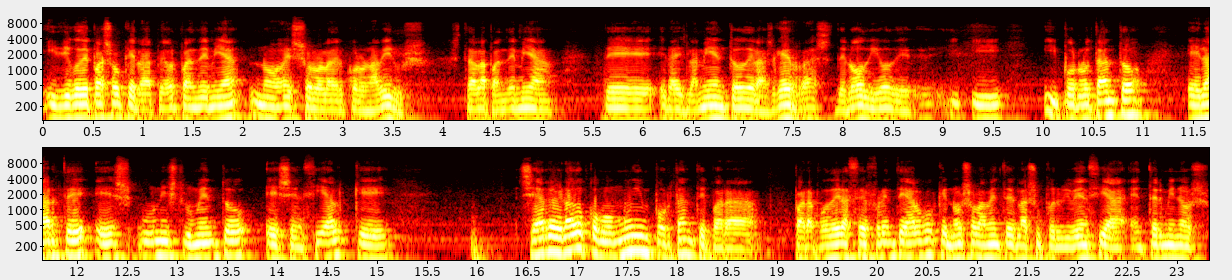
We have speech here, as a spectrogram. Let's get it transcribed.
Y digo de paso que la peor pandemia no es solo la del coronavirus, está la pandemia del aislamiento, de las guerras, del odio, de, y, por lo tanto el arte es un instrumento esencial que se ha revelado como muy importante para, para poder hacer frente a algo que no solamente es la supervivencia en términos,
